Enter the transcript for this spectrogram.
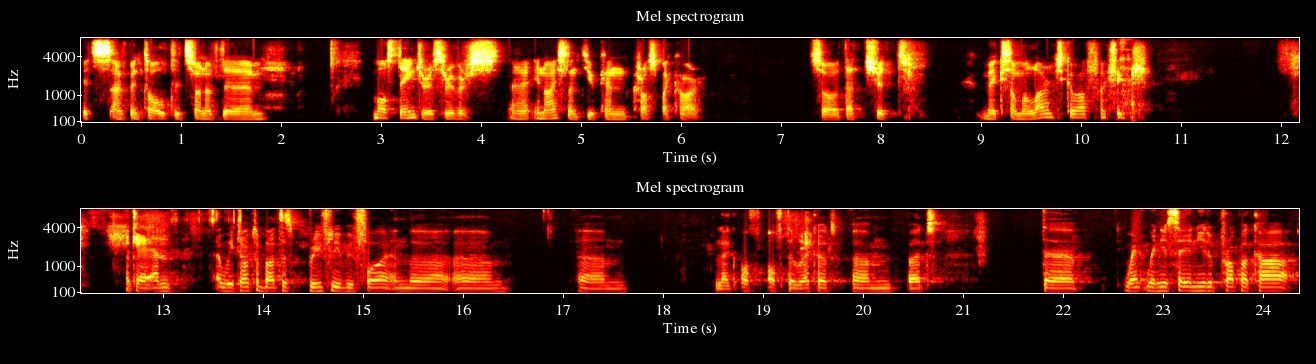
It's I've been told it's one of the most dangerous rivers uh, in Iceland you can cross by car. So that should make some alarms go off, I think. okay, and we talked about this briefly before in the um, um, like off off the record, um, but the when when you say you need a proper car,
